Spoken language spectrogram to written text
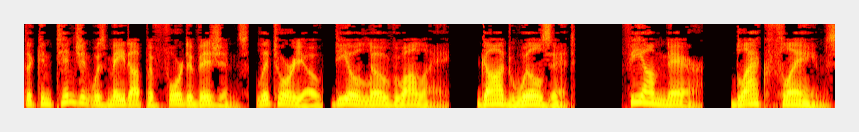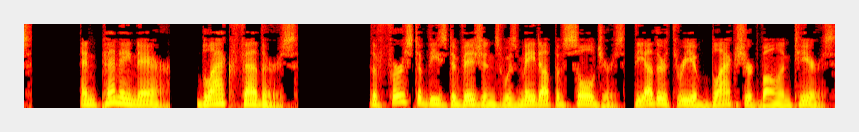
The contingent was made up of four divisions, Littorio, Dio lo vuole, God wills it, Fiamme Nere, Black Flames, and Penne Nere black feathers". The first of these divisions was made up of soldiers, the other three of blackshirt volunteers.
